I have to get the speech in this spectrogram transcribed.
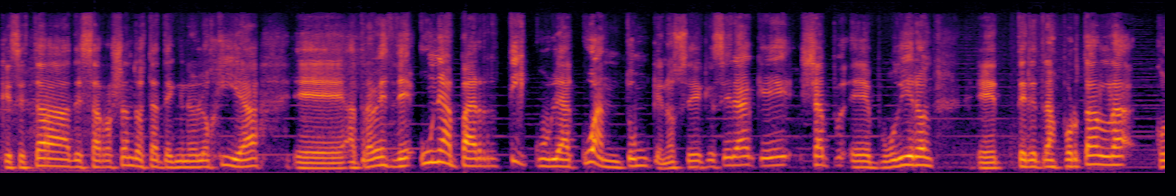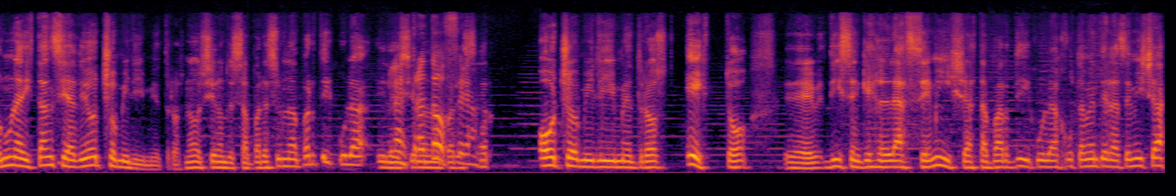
que se está desarrollando esta tecnología eh, a través de una partícula quantum, que no sé qué será, que ya eh, pudieron eh, teletransportarla con una distancia de 8 milímetros, ¿no? Hicieron desaparecer una partícula y le La hicieron aparecer 8 milímetros. Esto eh, dicen que es la semilla, esta partícula, justamente es la semilla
